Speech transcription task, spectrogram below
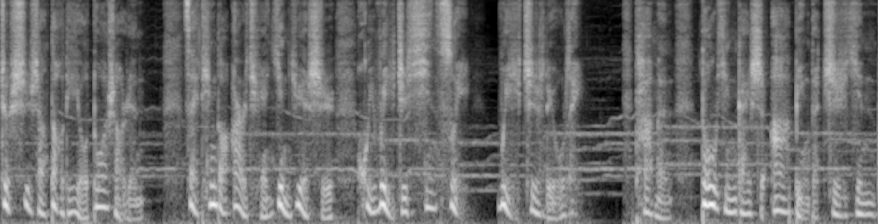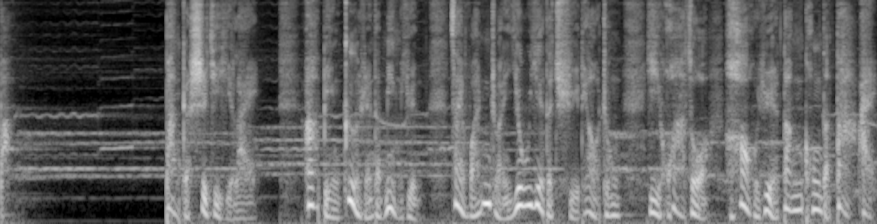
这世上到底有多少人，在听到二泉映月时会为之心碎，为之流泪。他们都应该是阿炳的知音吧。半个世纪以来，阿炳个人的命运，在婉转幽咽的曲调中，已化作皓月当空的大爱，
